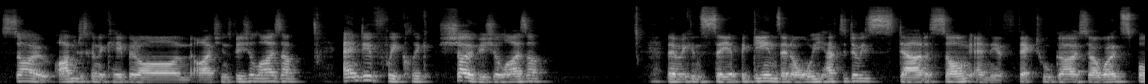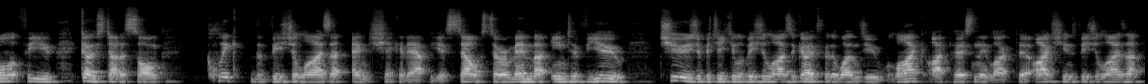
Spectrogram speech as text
So I'm just going to keep it on iTunes Visualizer. And if we click Show Visualizer, then we can see it begins and all you have to do is start a song and the effect will go. So I won't spoil it for you. Go start a song, click the visualizer and check it out for yourself. So remember, interview, choose your particular visualizer, go through the ones you like. I personally like the iTunes visualizer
